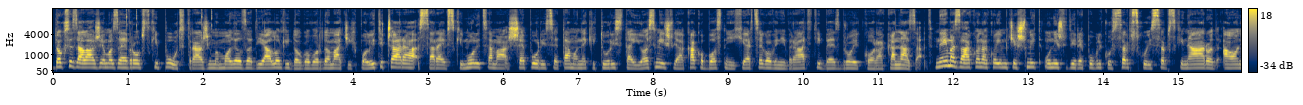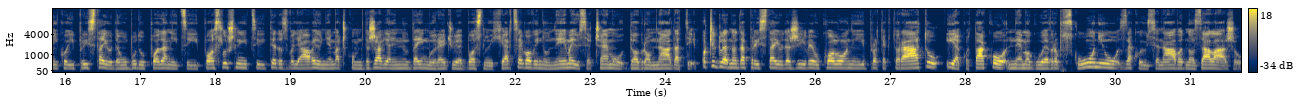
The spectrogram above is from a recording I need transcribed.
Dok se zalažemo za evropski put, tražimo model za dijalog i dogovor domaćih političara, Sarajevskim ulicama šepuri se tamo neki turista i osmišlja kako Bosni i Hercegovini vratiti bezbroj koraka nazad. Nema zakona kojim će Schmidt uništiti Republiku Srpsku i srpski narod, a oni koji pristaju da mu budu podanici i poslušnici te dozvoljavaju njemačkom državljaninu da im uređuje Bosnu i Hercegovinu, nemaju se čemu dobrom nadati. Očigledno da pristaju da žive u koloniji i protektoratu, iako tako ne mogu u Evropsku uniju, uniju za koju se navodno zalažu.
